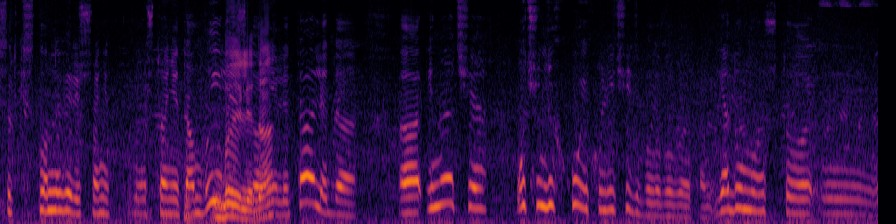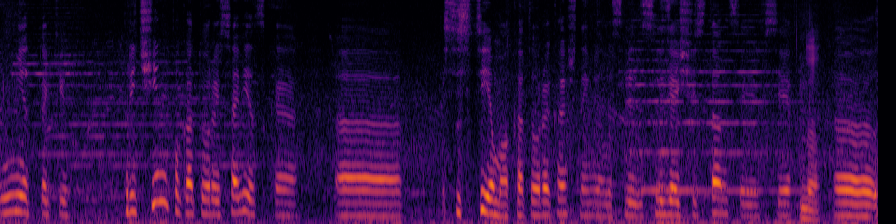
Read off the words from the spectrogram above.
все-таки склонна верить, что они, что они там были, Были, что да? они летали, да. А, иначе очень легко их уличить было бы в этом. Я думаю, что нет таких причин, по которой советская э, система, которая, конечно, имела сле- следящие станции, все Да. э,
